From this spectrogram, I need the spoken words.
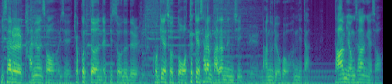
이사를 가면서 이제 겪었던 에피소드들 거기에서 또 어떻게 사랑받았는지를 나누려고 합니다. 다음 영상에서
